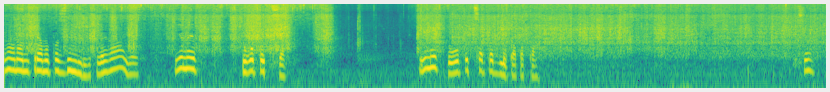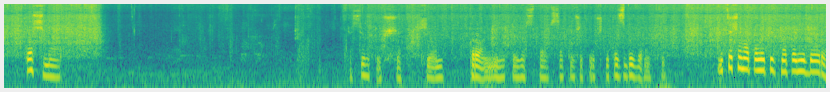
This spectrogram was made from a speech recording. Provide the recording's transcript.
Ну, Вона прямо по землі плигає і не втопиться. І не втопиться подлюка така. Це кошмар. Ось тут ще, ще крайній той остався, теж трошки позбивати. Ну це ж вона полетить на помідори.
